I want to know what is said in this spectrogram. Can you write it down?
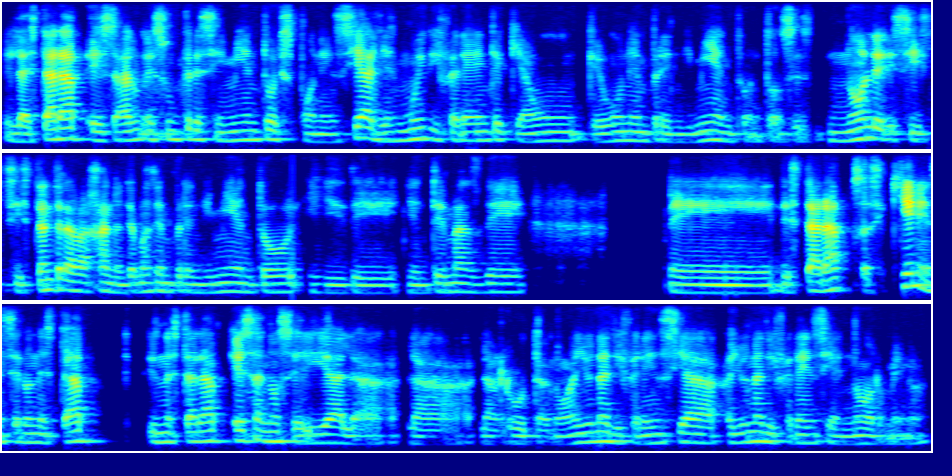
La startup es, algo, es un crecimiento exponencial y es muy diferente que, a un, que un emprendimiento. Entonces, no le, si, si están trabajando en temas de emprendimiento y, de, y en temas de, eh, de startup, o sea, si quieren ser un startup, una startup, esa no sería la, la, ruta, ¿no? Hay una diferencia, hay una diferencia enorme, ¿no?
